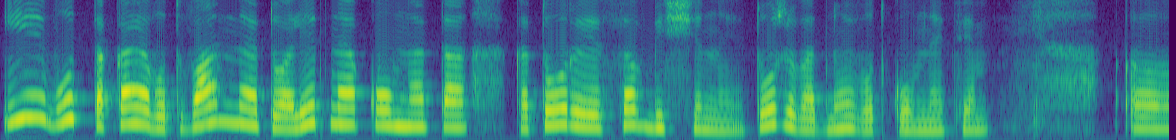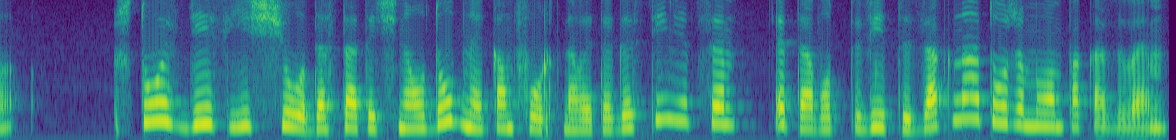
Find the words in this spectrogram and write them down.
и вот такая вот ванная, туалетная комната, которые совмещены тоже в одной вот комнате. Э, что здесь еще достаточно удобно и комфортно в этой гостинице? Это вот вид из окна тоже мы вам показываем.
